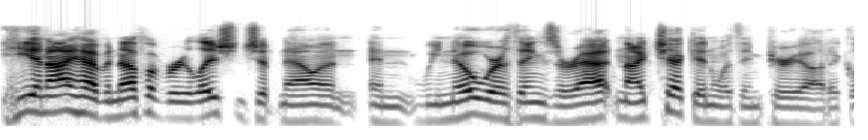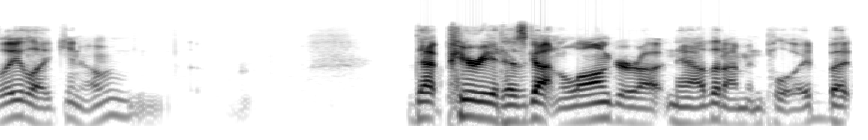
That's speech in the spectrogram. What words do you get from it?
he and I have enough of a relationship now and and we know where things are at and I check in with him periodically like, you know, that period has gotten longer uh, now that I'm employed, but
